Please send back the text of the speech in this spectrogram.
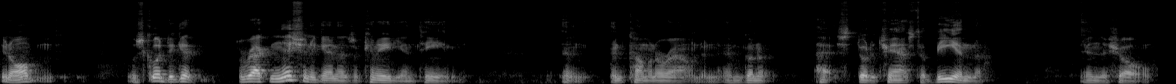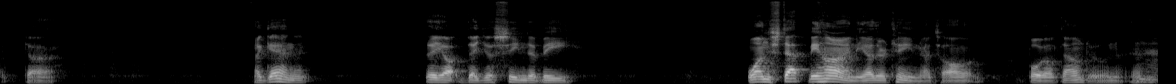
You know, it was good to get recognition again as a Canadian team and and coming around and, and gonna stood a chance to be in the in the show uh, again, they they just seem to be one step behind the other team. That's all boiled down to, and, and yeah.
